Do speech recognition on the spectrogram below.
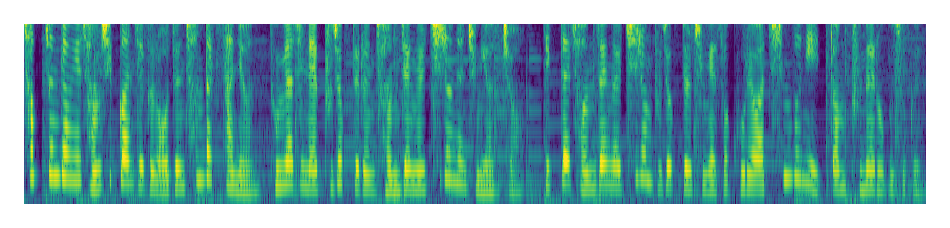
척준경이 정식관직을 얻은 1104년 동여진의 부족들은 전쟁을 치르는 중이었죠. 이때 전쟁을 치른 부족들 중에서 고려와 친분이 있던 분해로 부족은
